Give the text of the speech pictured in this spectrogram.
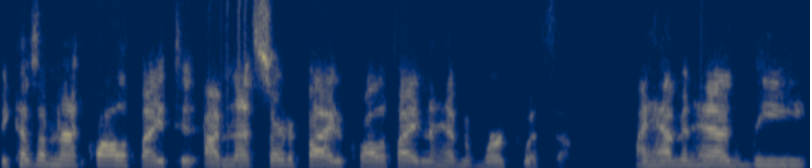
because I'm not qualified to. I'm not certified, qualified, and I haven't worked with them. I haven't had the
